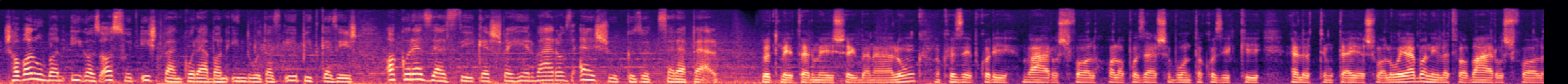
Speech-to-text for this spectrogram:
s ha valóban igaz az, hogy István korában indult az építkezés, akkor ezzel Székesfehérvár az elsők között szerepel. 5 méter mélységben állunk, a középkori városfal alapozása bontakozik ki előttünk teljes valójában, illetve a városfal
